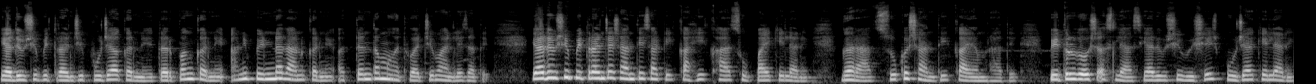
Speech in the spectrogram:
या दिवशी पित्रांची पूजा करणे तर्पण करणे आणि पिंडदान करणे अत्यंत महत्त्वाचे मानले जाते. या दिवशी पित्रांच्या शांतीसाठी काही खास उपाय केल्याने घरात सुखशांती कायम राहते. पितृदोष असल्यास या दिवशी विशेष पूजा केल्याने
